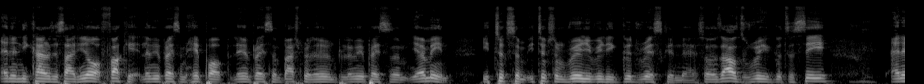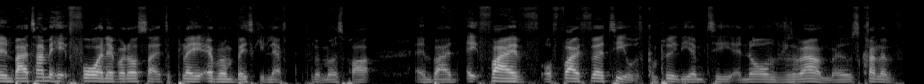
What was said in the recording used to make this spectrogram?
and then he kind of decided, you know what, fuck it, let me play some hip hop, let me play some bashment, let me, let me play some. You know what I mean? He took some, he took some really, really good risk in there. So that was really good to see. And then by the time it hit four and everyone else started to play, everyone basically left for the most part. And by eight five or five thirty, it was completely empty and no one was around. Man, it was kind of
